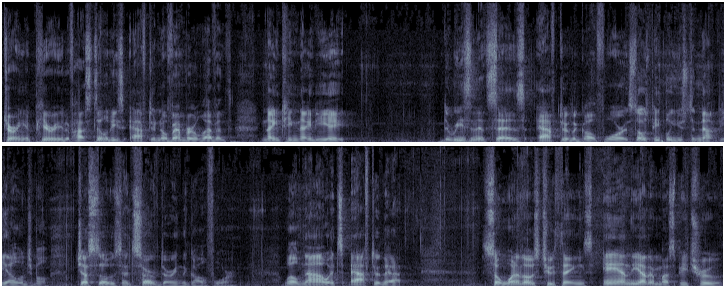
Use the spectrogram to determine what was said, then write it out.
during a period of hostilities after November 11th, 1998. The reason it says after the Gulf War is those people used to not be eligible, just those that served during the Gulf War. Well, now it's after that. So one of those two things, and the other must be true.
